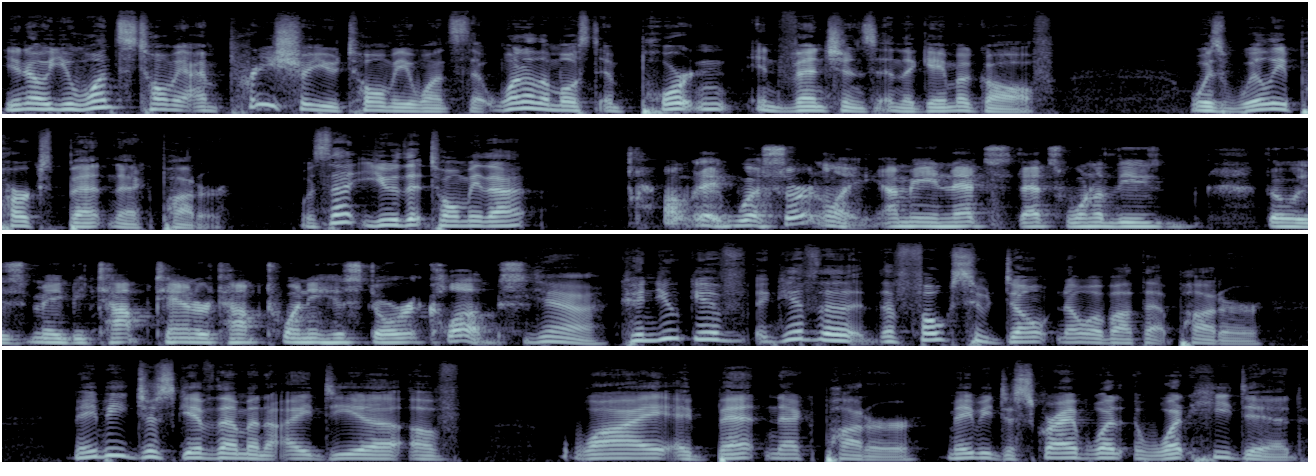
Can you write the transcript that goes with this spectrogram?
You know, you once told me, I'm pretty sure you told me once that one of the most important inventions in the game of golf was Willie Park's bent neck putter. Was that you that told me that? Oh, well, certainly. I mean, that's that's one of these those maybe top ten or top twenty historic clubs. Yeah. Can you give give the the folks who don't know about that putter, maybe just give them an idea of why a bent neck putter? Maybe describe what what he did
